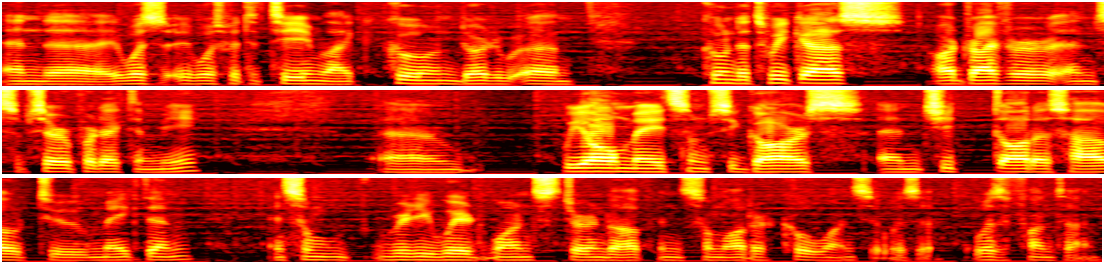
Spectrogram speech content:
and uh, it was it was with the team like Koen, Dirty, um, Koen Tweekaz, our driver, and Sub-Zero Project, and me. Um, we all made some cigars, and she taught us how to make them, and some really weird ones turned up, and some other cool ones. It was a it was a fun time.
